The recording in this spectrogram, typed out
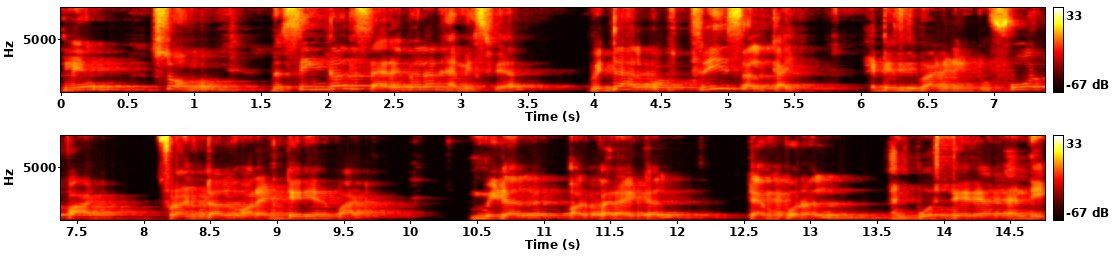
clear so the single cerebellar hemisphere with the help of three sulci. It is divided into four parts: frontal or anterior part, middle or parietal, temporal and posterior and the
